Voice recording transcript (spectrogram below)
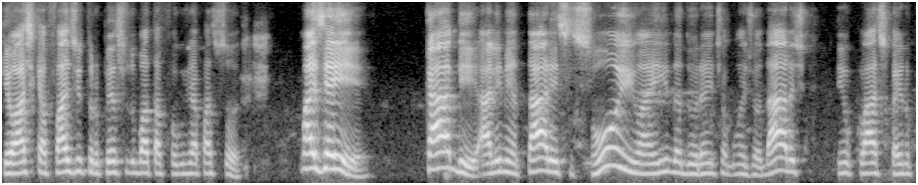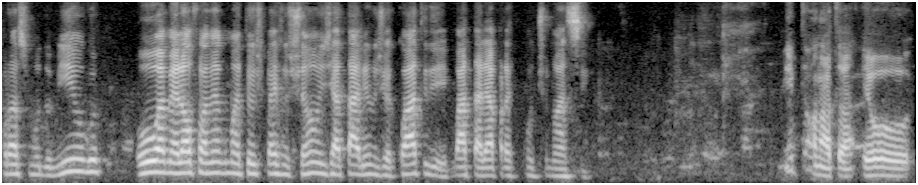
que eu acho que a fase de tropeço do Botafogo já passou. Mas e aí? Cabe alimentar esse sonho ainda durante algumas rodadas? Tem o clássico aí no próximo domingo. Ou é melhor o Flamengo manter os pés no chão e já estar tá ali no G4 e batalhar para continuar assim? Então, Nathan, eu,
